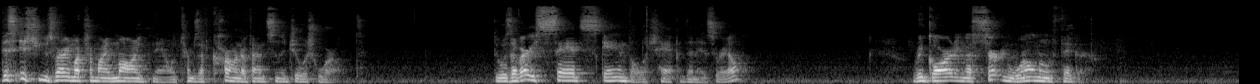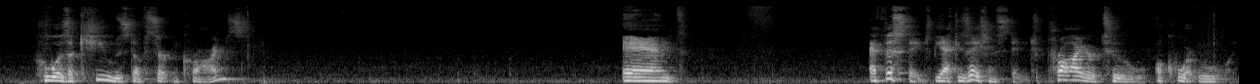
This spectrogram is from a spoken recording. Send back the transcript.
This issue is very much on my mind now in terms of current events in the Jewish world. There was a very sad scandal which happened in Israel regarding a certain well known figure who was accused of certain crimes. And at this stage, the accusation stage, prior to a court ruling,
